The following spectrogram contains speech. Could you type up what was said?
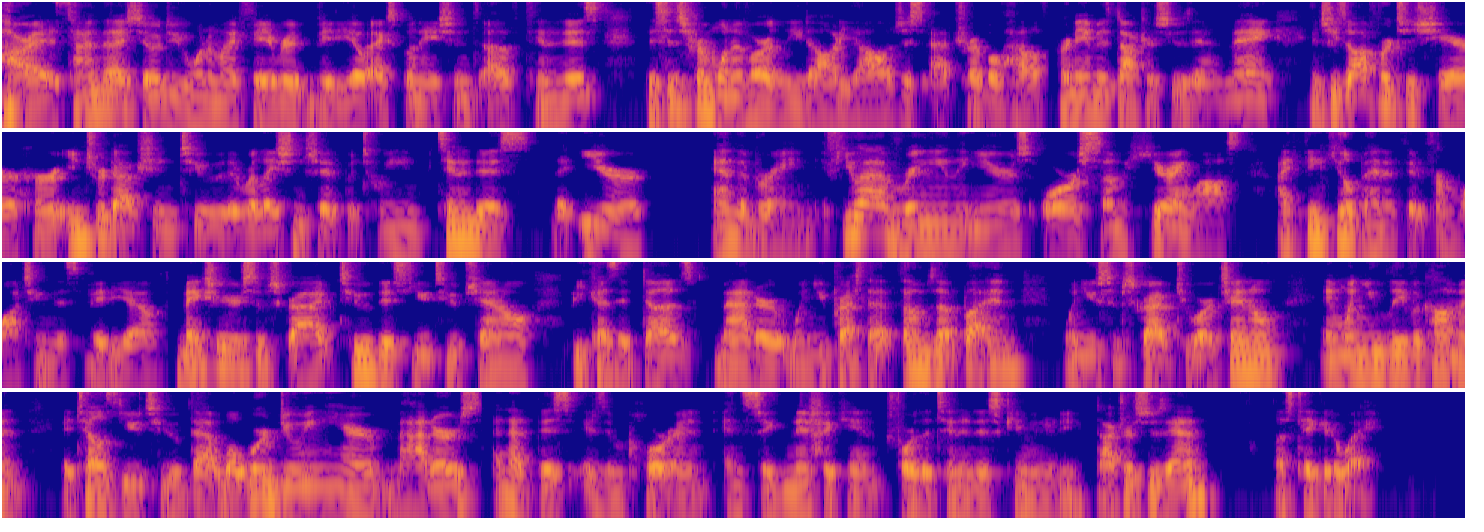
All right, it's time that I showed you one of my favorite video explanations of tinnitus. This is from one of our lead audiologists at Treble Health. Her name is Dr. Suzanne May, and she's offered to share her introduction to the relationship between tinnitus, the ear, and the brain. If you have ringing in the ears or some hearing loss, I think you'll benefit from watching this video. Make sure you're subscribed to this YouTube channel because it does matter when you press that thumbs up button, when you subscribe to our channel, and when you leave a comment, it tells YouTube that what we're doing here matters and that this is important and significant for the tinnitus community. Dr. Suzanne, let's take it away.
